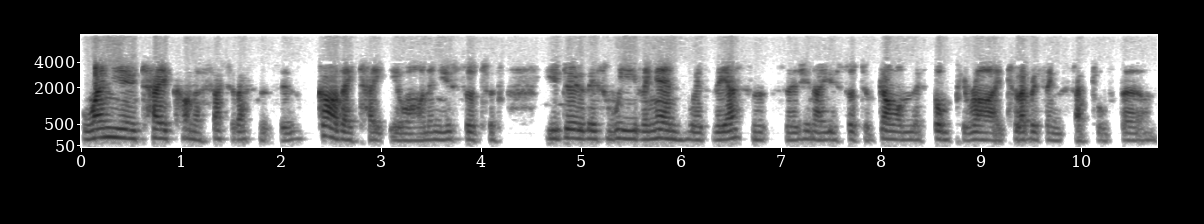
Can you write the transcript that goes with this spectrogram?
when you take on a set of essences, God, they take you on and you sort of, you do this weaving in with the essences, you know, you sort of go on this bumpy ride till everything settles down.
